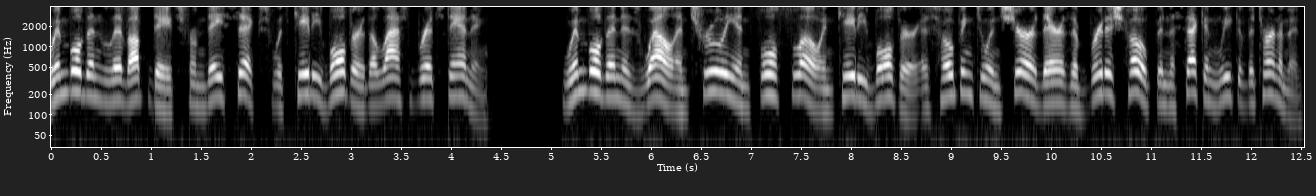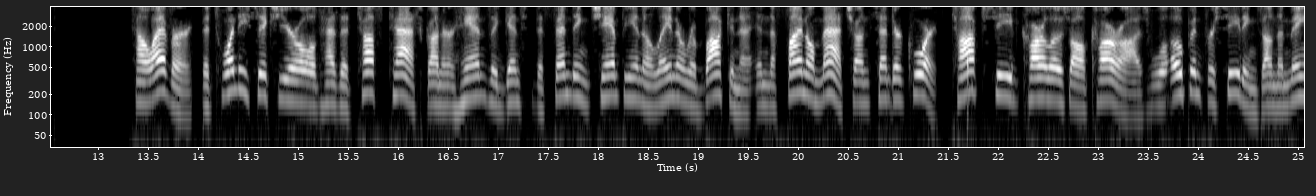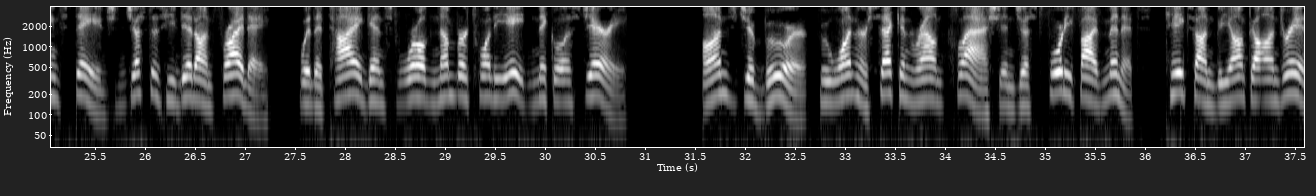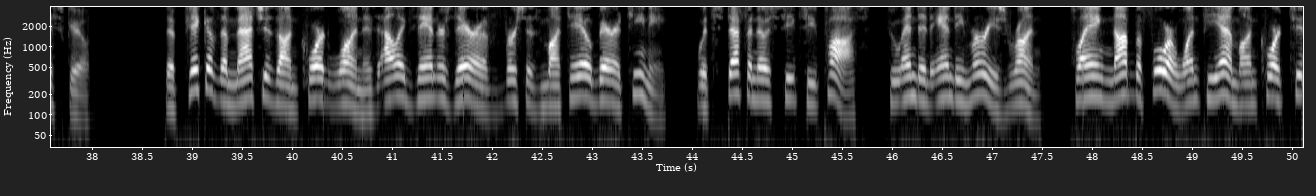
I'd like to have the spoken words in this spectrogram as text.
Wimbledon live updates from day 6 with Katie Boulter the last Brit standing. Wimbledon is well and truly in full flow and Katie Boulter is hoping to ensure there is a British hope in the second week of the tournament. However, the 26-year-old has a tough task on her hands against defending champion Elena Rybakina in the final match on center court. Top seed Carlos Alcaraz will open proceedings on the main stage just as he did on Friday, with a tie against world number 28 Nicholas Jarry. Ons Jabeur, who won her second round clash in just 45 minutes, takes on Bianca Andreescu. The pick of the matches on court 1 is Alexander Zverev versus Matteo Berrettini, with Stefanos Tsitsipas, who ended Andy Murray's run, playing not before 1 p.m. on court 2.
